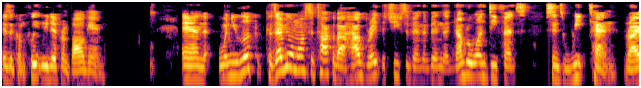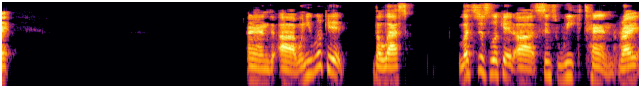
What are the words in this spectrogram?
is a completely different ball game. And when you look, because everyone wants to talk about how great the Chiefs have been, they've been the number one defense since week 10, right? And uh, when you look at the last, let's just look at uh, since week 10, right?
